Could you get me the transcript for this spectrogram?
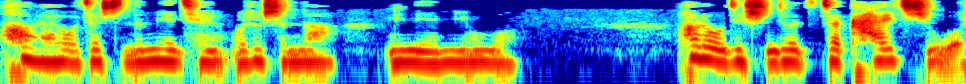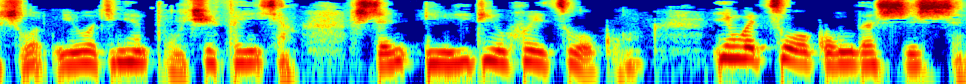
后来我在神的面前，我说神啊，你怜悯我。后来我就神就在开启我说，你如果今天不去分享，神一定会做工，因为做工的是神，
